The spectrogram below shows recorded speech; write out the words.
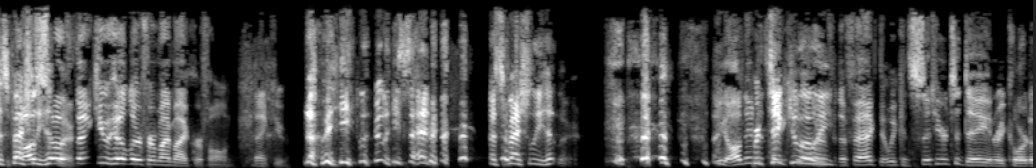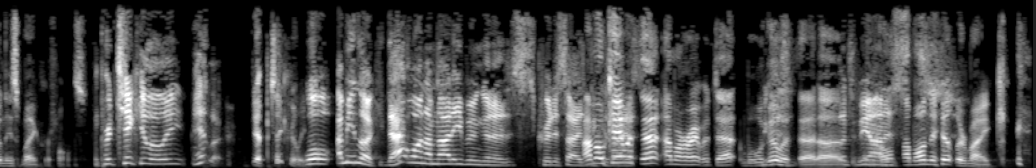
especially also, Hitler. thank you, Hitler, for my microphone. Thank you. No, he literally said, especially Hitler. We all need particularly, Hitler for the fact that we can sit here today and record on these microphones. particularly Hitler. Yeah, particularly. Well, I mean, look, that one I'm not even going to criticize. I'm okay I- with that. I'm all right with that. We'll we'll go with that. Uh, let's be honest- I'm on the Hitler mic.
